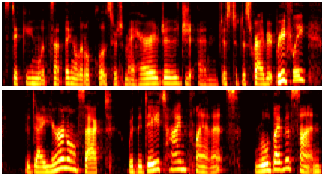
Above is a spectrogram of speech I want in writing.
sticking with something a little closer to my heritage and just to describe it briefly, the diurnal sect were the daytime planets ruled by the sun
